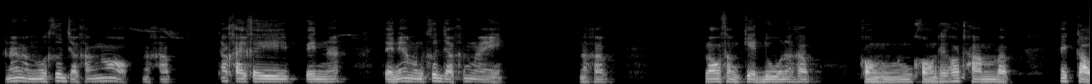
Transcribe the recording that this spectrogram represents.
อันนั้นมันขึ้นจากข้างนอกนะครับ ถ้าใครเคยเป็นนะ แต่เนี้ยมันขึ้นจากข้างใน นะครับ ลองสังเกตดูนะครับ ของของที่เขาทำแบบให้เก่า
